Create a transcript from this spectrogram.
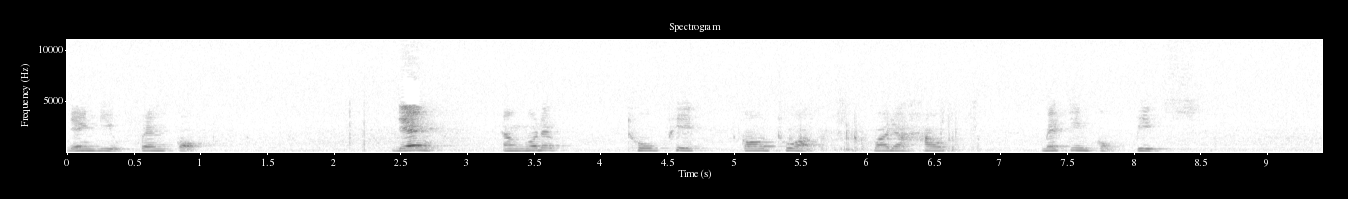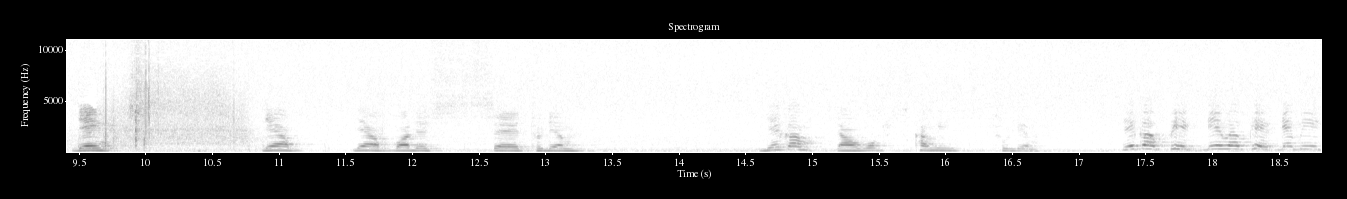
then you fan go then another two pig go to a by the house making go then their their brother said to them come the wolves coming to them. Got pig they will pig they will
